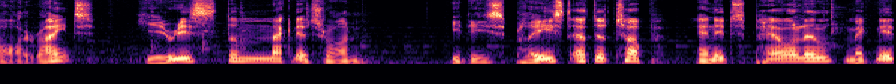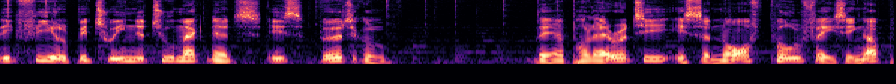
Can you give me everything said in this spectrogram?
Alright, here is the magnetron. It is placed at the top and its parallel magnetic field between the two magnets is vertical. Their polarity is the north pole facing up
